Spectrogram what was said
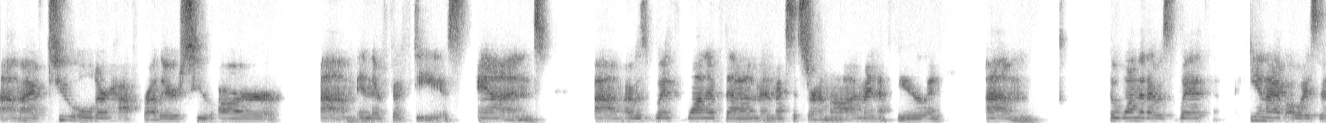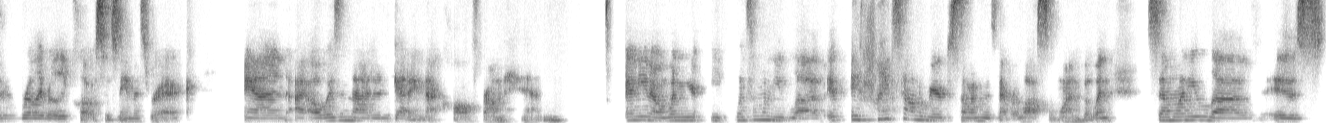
Um, I have two older half brothers who are um, in their 50s. And um, I was with one of them and my sister in law and my nephew. And um, the one that I was with, he and I have always been really, really close. His name is Rick. And I always imagined getting that call from him. And you know, when you when someone you love, it, it might sound weird to someone who's never lost someone, but when someone you love is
